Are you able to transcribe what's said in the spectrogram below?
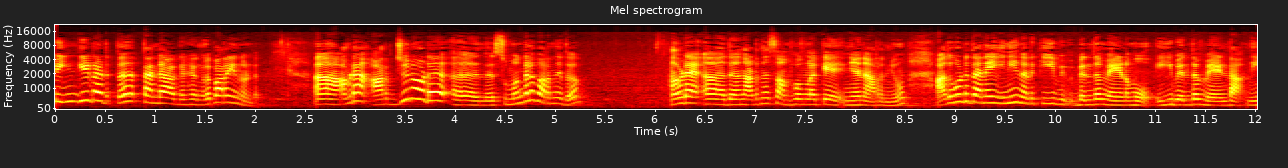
പിങ്കിയുടെ അടുത്ത് തന്റെ ആഗ്രഹങ്ങൾ പറയുന്നുണ്ട്. അവിടെ അർജുനോട് സുമംഗല പറഞ്ഞത് അവിടെ നടന്ന സംഭവങ്ങളൊക്കെ ഞാൻ അറിഞ്ഞു. അതുകൊണ്ട് തന്നെ ഇനി നിനക്ക് ഈ ബന്ധം വേണമോ? ഈ ബന്ധം വേണ്ട. നീ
